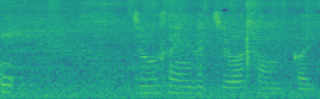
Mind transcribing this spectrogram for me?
お乗ちは3回。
